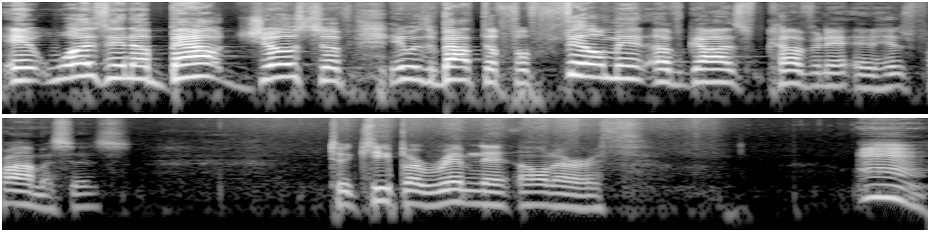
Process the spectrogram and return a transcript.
It wasn't about Joseph, it was about the fulfillment of God's covenant and his promises to keep a remnant on earth. Mm.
